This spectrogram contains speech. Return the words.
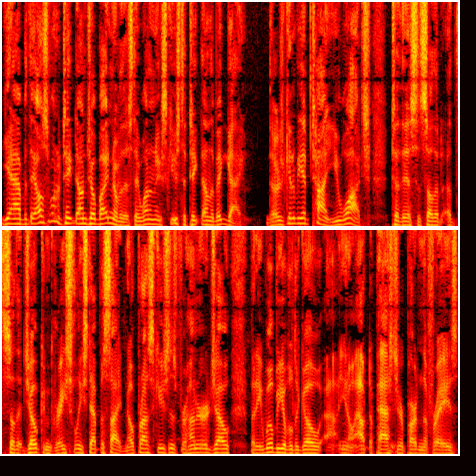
Yeah, but they also want to take down Joe Biden over this. They want an excuse to take down the big guy. There's going to be a tie. You watch to this, so that uh, so that Joe can gracefully step aside. No prosecutions for Hunter or Joe, but he will be able to go, uh, you know, out to pasture. Pardon the phrase.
